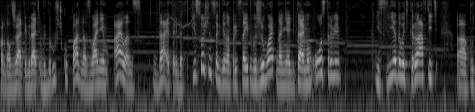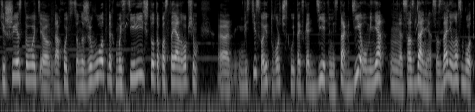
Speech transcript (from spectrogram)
продолжает играть в игрушечку под названием Islands. Да, это, ребят, песочница, где нам предстоит выживать на необитаемом острове исследовать, крафтить, а, путешествовать, а, охотиться на животных, мастерить что-то постоянно. В общем, а, вести свою творческую, так сказать, деятельность. Так, где у меня создание? Создание у нас вот.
